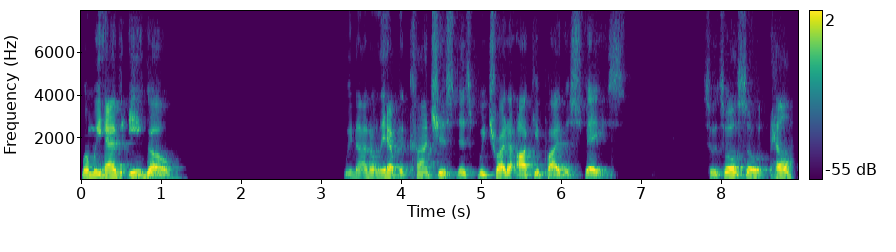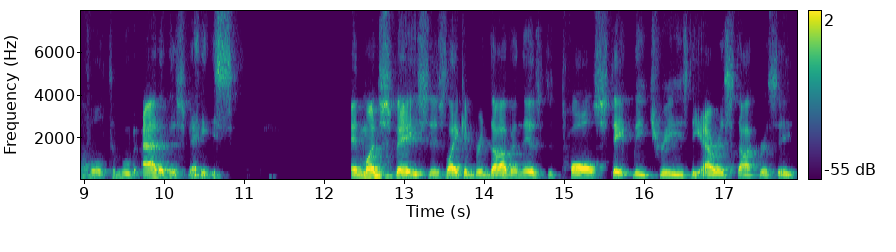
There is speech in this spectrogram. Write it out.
When we have ego, we not only have the consciousness, we try to occupy the space. So it's also helpful to move out of the space and one space is like in Vrindavan, there's the tall, stately trees, the aristocracy.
